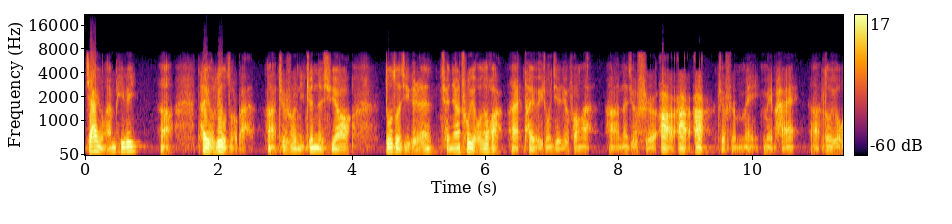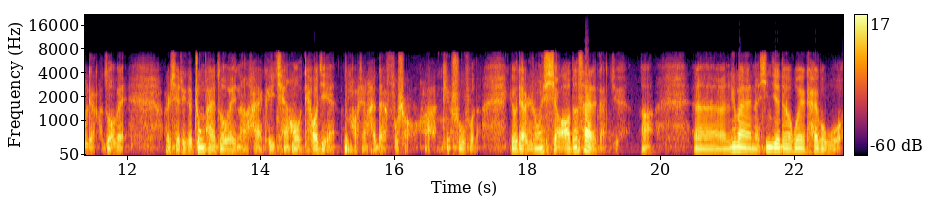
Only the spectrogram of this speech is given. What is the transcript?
家用 MPV 啊，它有六座版啊，就是说你真的需要多坐几个人，全家出游的话，哎，它有一种解决方案啊，那就是二二二，就是每每排啊都有两个座位，而且这个中排座位呢还可以前后调节，好像还带扶手啊，挺舒服的，有点这种小奥德赛的感觉啊。呃，另外呢，新捷德我也开过，我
